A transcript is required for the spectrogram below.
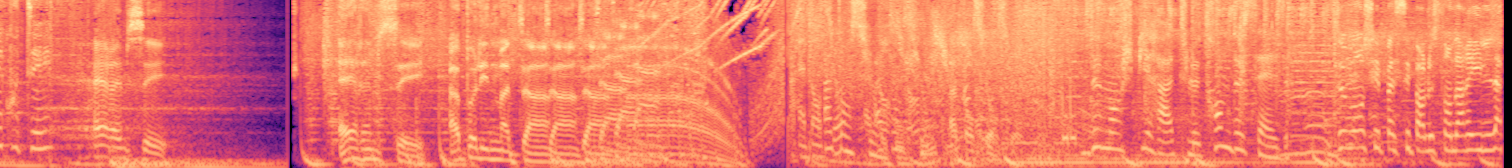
écoutez RMC. RMC. Apolline Matin. Attention. Attention. Deux manches pirates, le 32-16. Demanche est passé par le standard et il l'a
